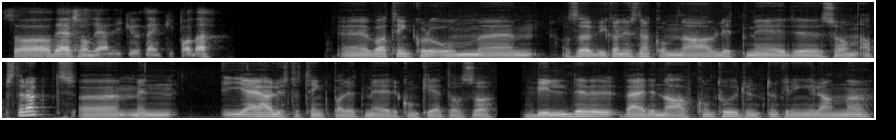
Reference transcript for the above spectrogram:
Så det er sånn jeg liker å tenke på det. Eh, hva tenker du om eh, Altså, vi kan jo snakke om Nav litt mer sånn abstrakt, men jeg har lyst til å tenke på litt mer konkret også. Vil det være Nav-kontor rundt omkring i landet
